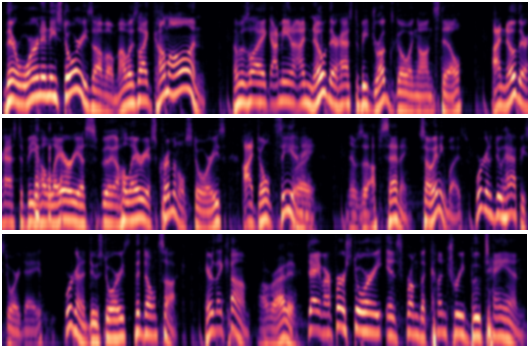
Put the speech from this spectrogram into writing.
There weren't any stories of them. I was like, come on. I was like, I mean, I know there has to be drugs going on still. I know there has to be hilarious, uh, hilarious criminal stories. I don't see any. Right. It was upsetting. So, anyways, we're gonna do happy story, Dave. We're gonna do stories that don't suck. Here they come. Alrighty. Dave, our first story is from the country Bhutan.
